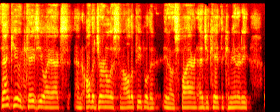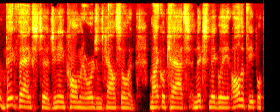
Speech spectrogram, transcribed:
thank you, and KZYX, and all the journalists and all the people that you know aspire and educate the community. Big thanks to Genine Coleman, Origins Council, and Michael Katz, and Nick Smigley, all the people,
